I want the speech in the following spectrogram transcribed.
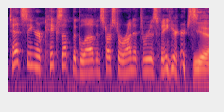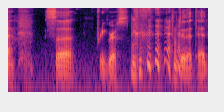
Ted Singer picks up the glove and starts to run it through his fingers. Yeah. It's uh pretty gross. Don't do that, Ted.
